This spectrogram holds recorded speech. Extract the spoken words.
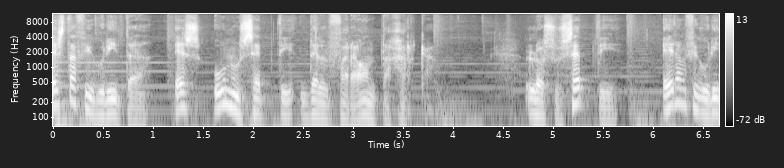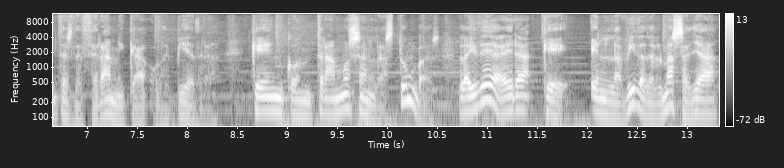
Esta figurita es un usepti del faraón Tajarca. Los usepti eran figuritas de cerámica o de piedra que encontramos en las tumbas. La idea era que en la vida del más allá,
